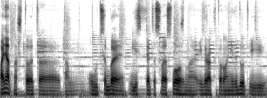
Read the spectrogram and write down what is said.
понятно, что это там у ЦБ есть какая-то своя сложная игра, которую они ведут, и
